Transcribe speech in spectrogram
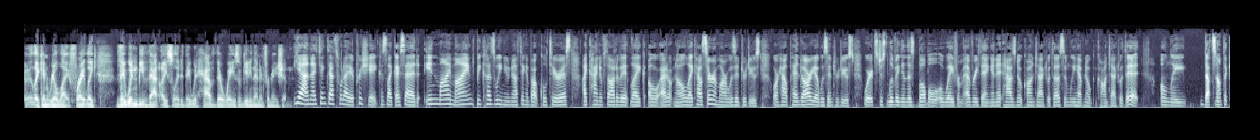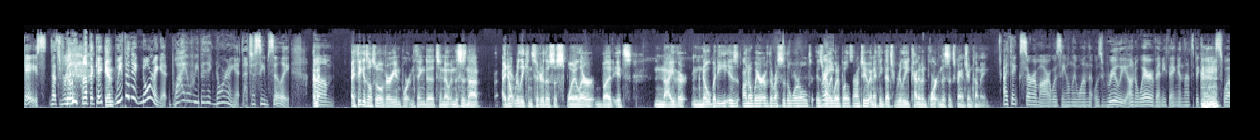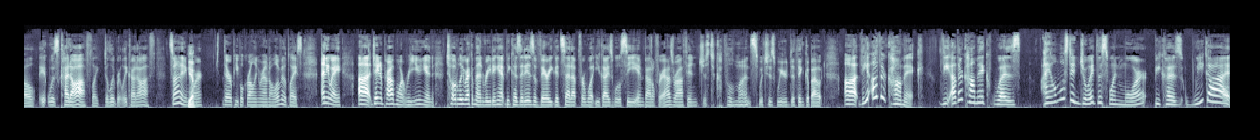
like in real life, right? Like they wouldn't be that isolated. They would have their ways of getting that information. Yeah, and I think that's what I appreciate because, like I said, in my mind, because we knew nothing about Kul Tiras, I kind of thought of it like, oh, I don't know, like how Suramar was introduced or how Pandaria was introduced, where it's just living in this bubble away from everything and it has no contact with us and we have no contact with it. Only that's not the case. That's really not the case. and We've been ignoring it. Why have we been ignoring it? That just seems silly. Um, I think it's also a very important thing to to note, and this is not. I don't really consider this a spoiler, but it's neither nobody is unaware of the rest of the world is right. really what it boils down to and i think that's really kind of important this expansion coming i think suramar was the only one that was really unaware of anything and that's because mm-hmm. well it was cut off like deliberately cut off it's not anymore yep there are people crawling around all over the place. Anyway, uh, Jaina Proudmoore reunion. Totally recommend reading it because it is a very good setup for what you guys will see in Battle for Azeroth in just a couple of months, which is weird to think about. Uh, the other comic, the other comic was. I almost enjoyed this one more because we got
